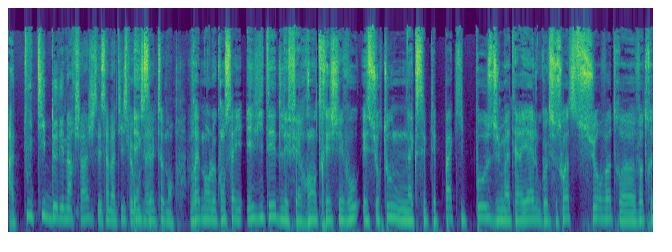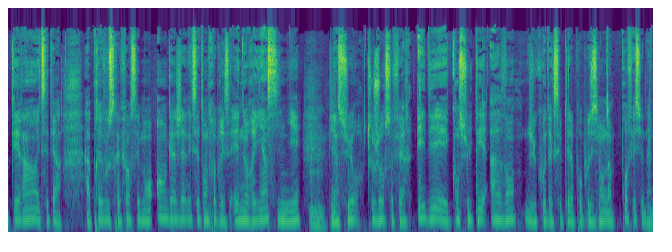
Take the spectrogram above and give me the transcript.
à tout type de démarchage. C'est ça, Baptiste, le conseil? Exactement. Vraiment, le conseil, évitez de les faire rentrer chez vous et surtout n'acceptez pas qu'ils posent du matériel ou quoi que ce soit sur votre euh, votre terrain, etc. Après, vous serez forcément engagé avec cette entreprise et ne rien signer. Mhm. Bien sûr, toujours se faire aider et consulter avant du coup d'accepter la proposition d'un professionnel.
